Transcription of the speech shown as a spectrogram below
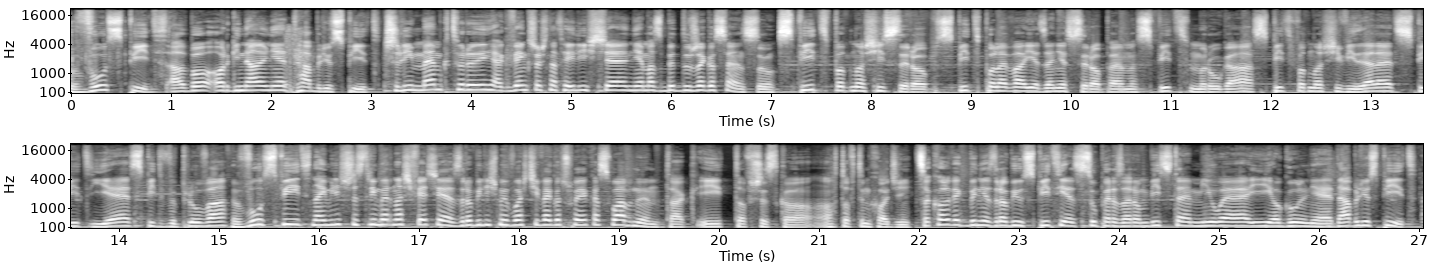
W Speed, albo oryginalnie W Speed, czyli mem, który jak większość na tej liście nie ma zbyt dużego sensu. Speed podnosi syrop, Speed polewa jedzenie syropem, Speed mruga, Speed podnosi widelec, Speed je, Speed wypluwa. W Speed, najmilszy streamer na świecie, zrobiliśmy właściwego człowieka sławnym. Tak, i to wszystko, o to w tym chodzi. Cokolwiek by nie zrobił Speed jest super zarąbiste, miłe i ogólnie W Speed.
